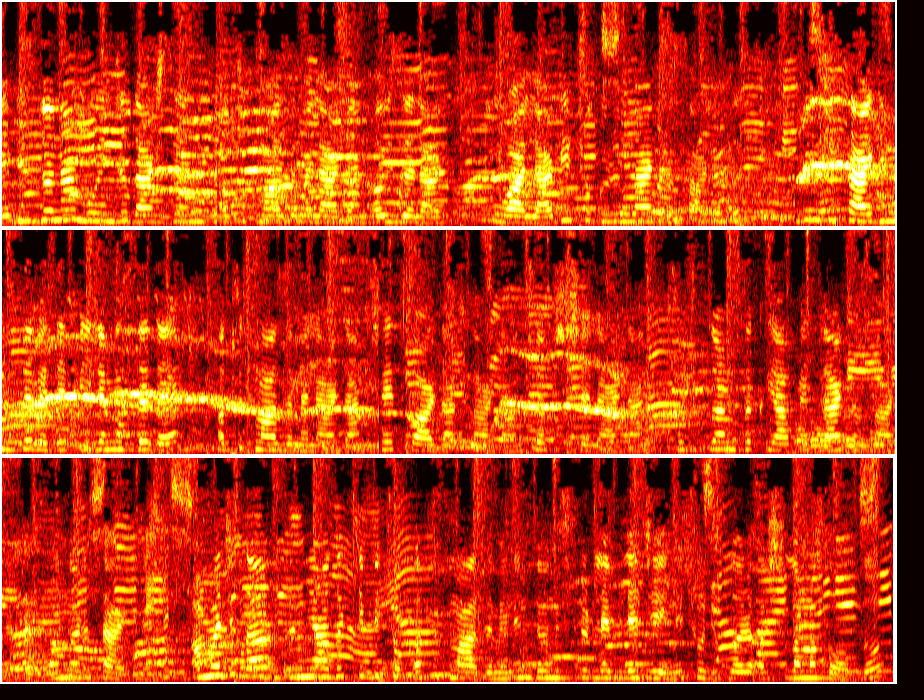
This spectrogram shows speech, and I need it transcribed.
E, biz dönem boyunca derslerimizi atık malzemelerden, avizeler, tuvaller, birçok ürünler tasarladık. Bugünkü sergimizde ve defilemizde de atık malzemelerden, pet bardaklardan, çöp şişelerden, çocuklarımıza kıyafetler tasarladık, onları sergiledik. Amacı da dünyadaki birçok atık malzemenin dönüştürülebileceğini çocuklara aşılamak oldu.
